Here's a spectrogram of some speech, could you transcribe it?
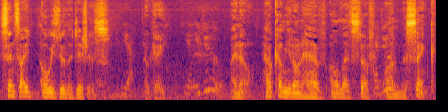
Yeah, Since I always do the dishes, yeah, okay, yeah, you do. I know. How come you don't have all that stuff on the sink?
